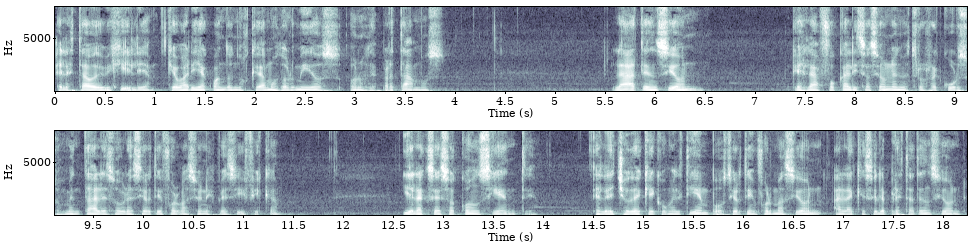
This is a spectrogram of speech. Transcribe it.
el estado de vigilia, que varía cuando nos quedamos dormidos o nos despertamos la atención, que es la focalización de nuestros recursos mentales sobre cierta información específica, y el acceso consciente, el hecho de que con el tiempo cierta información a la que se le presta atención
